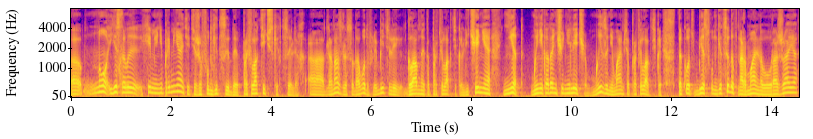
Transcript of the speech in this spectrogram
Э, но если вы химию не применяете, те же фунгициды в профилактических целях, а для нас, для садоводов, любителей, главное это профилактика. Лечения нет, мы никогда ничего не лечим, мы занимаемся профилактикой. Так вот, без фунгицидов нормального урожая,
